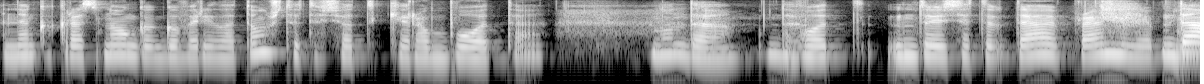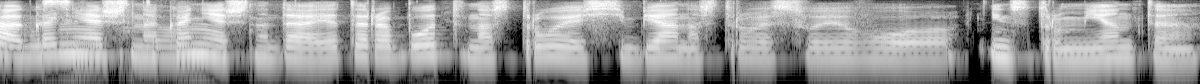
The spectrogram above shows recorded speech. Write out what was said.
она как раз много говорила о том, что это все таки работа. Ну да, да. Вот, ну то есть это, да, правильно я понимаю? Да, мысль, конечно, что... конечно, да. Это работа настроя себя, настроя своего инструмента,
